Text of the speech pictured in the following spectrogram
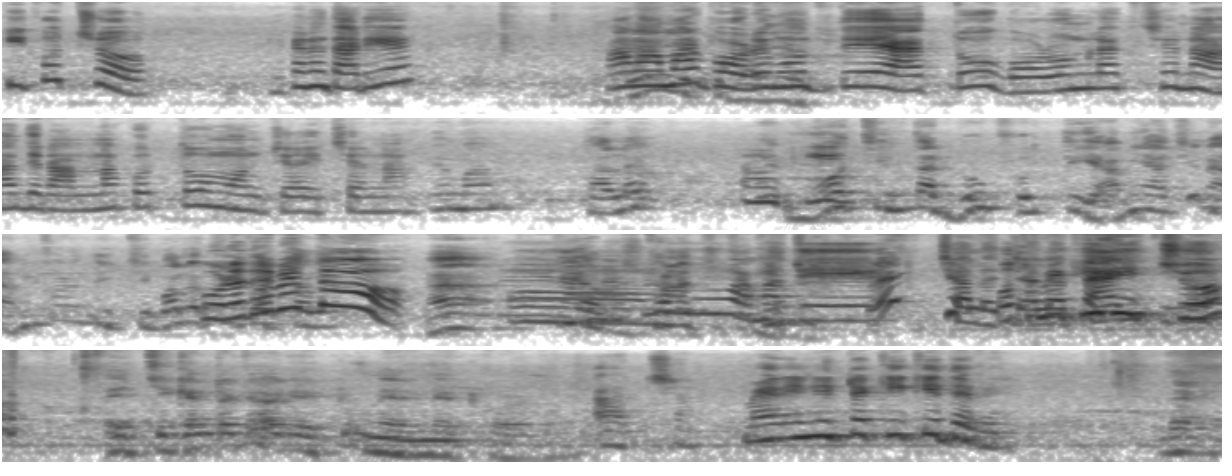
কি করছ? এখানে দাঁড়িয়ে? আর আমার ঘরের মধ্যে এত গরম লাগছে না যে রান্না করতেও মন চাইছে না। তাহলে আমার চিন্তা ডুব ফুর্তি। আমি আছি না আমি করে দিচ্ছি বলো করে দেবে তো? হ্যাঁ ও কি হবে? চলো, শুধু চিকেন- আমাদের চলো প্রথমে কি দিচ্ছ? এই চিকেনটাকে আগে একটু ম্যারিনেট করে দেবো আচ্ছা ম্যারিনেটটা কি কি দেবে? দেখো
